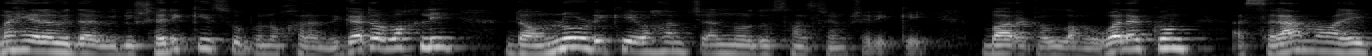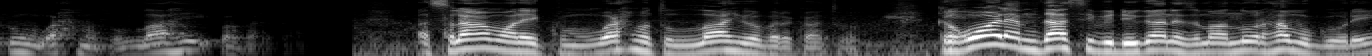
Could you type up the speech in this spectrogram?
مه هېروي دا ویډیو شریک کړئ څو په نو خلک ګټه واخلي ډاونلوډ یې کړئ او هم چې نور دوستان سره هم شریک کړئ بارک الله ولکم السلام علیکم ورحمت الله وبرکاته السلام علیکم ورحمت الله وبرکاته که غواړئ همداسې ویډیوګانې زما نور هم وګورئ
